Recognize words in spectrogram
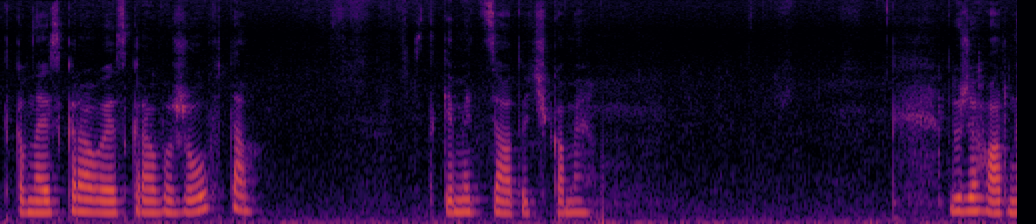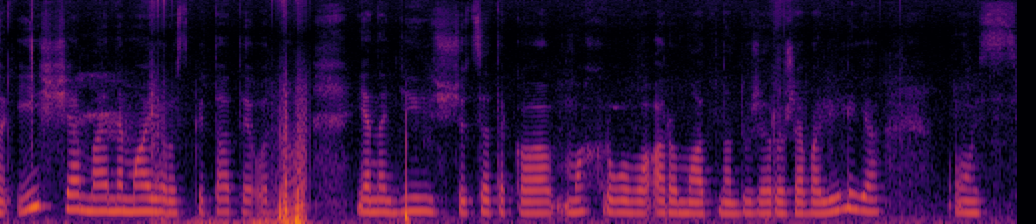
Така вона яскраво яскраво жовта з такими цяточками. Дуже гарно. І ще в мене має розквітати одна. Я надіюсь, що це така махрова, ароматна, дуже рожева лілія. Ось,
